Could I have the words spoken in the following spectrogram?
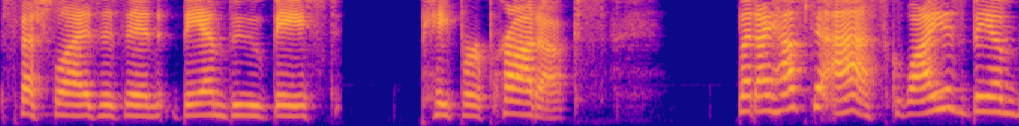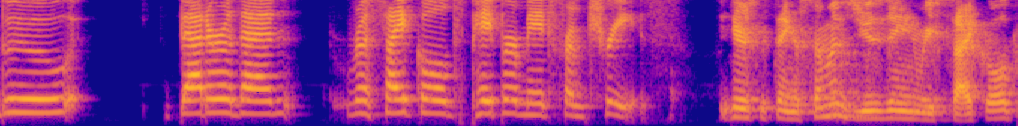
specializes in bamboo based paper products. But I have to ask, why is bamboo better than recycled paper made from trees? Here's the thing if someone's using recycled,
